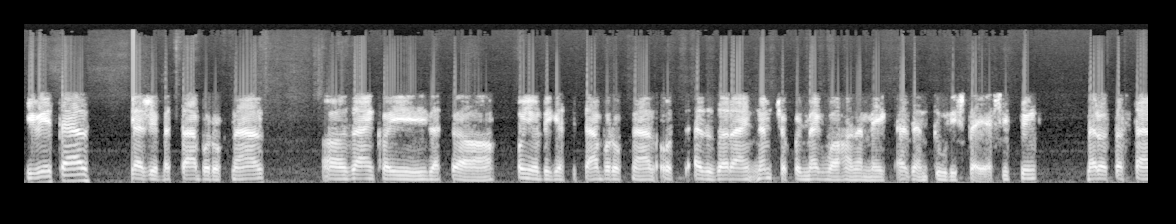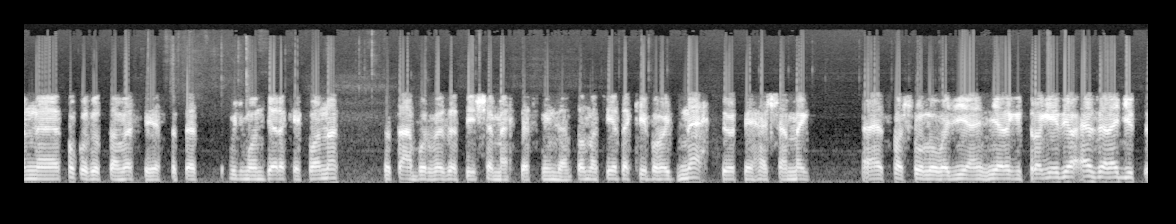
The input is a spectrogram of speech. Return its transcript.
kivétel, Erzsébet táboroknál az ánkai, illetve a Ponyoldigeti táboroknál ott ez az arány nem csak, hogy megvan, hanem még ezen túl is teljesítünk, mert ott aztán eh, fokozottan veszélyeztetett, úgymond gyerekek vannak, a tábor vezetése megtesz mindent annak érdekében, hogy ne történhessen meg ehhez hasonló vagy ilyen jellegű tragédia. Ezzel együtt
